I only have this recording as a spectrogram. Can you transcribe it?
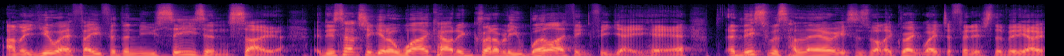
I'm a UFA for the new season. So it's actually going to work out incredibly well, I think, for Yay here. And this was hilarious as well. A great way to finish the video.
